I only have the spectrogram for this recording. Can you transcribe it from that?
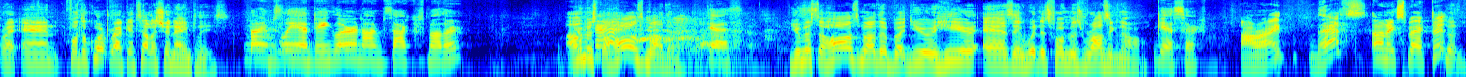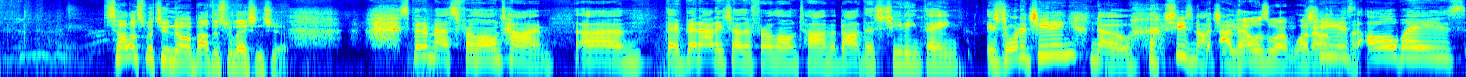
All right, and for the court record, tell us your name, please. My name is Leanne Dingler, and I'm Zach's mother. You're Mr. Hall's mother. Yes. You're Mr. Hall's mother, but you're here as a witness for Ms. Rossignol. Yes, sir. All right, that's unexpected. Tell us what you know about this relationship. It's been a mess for a long time. Um, they've been at each other for a long time about this cheating thing. Is Jordan cheating? No, she's not Uh, cheating. that was what, what she is saying. always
